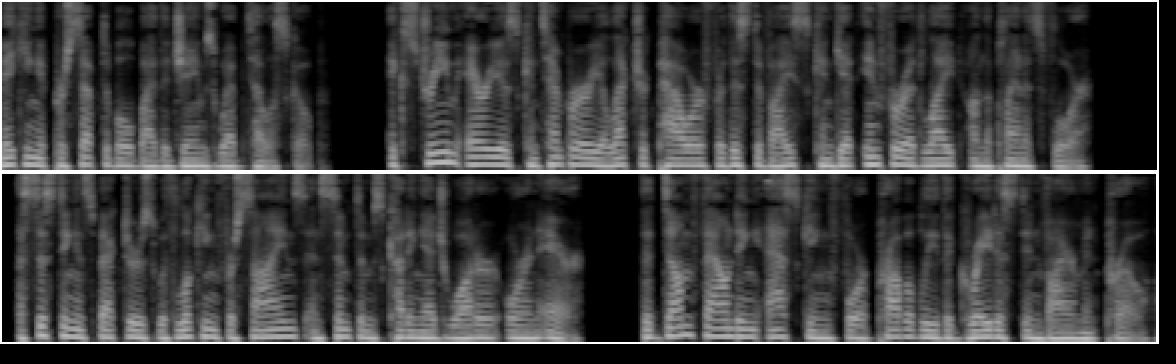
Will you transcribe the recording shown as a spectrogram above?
making it perceptible by the James Webb Telescope. Extreme areas contemporary electric power for this device can get infrared light on the planet's floor, assisting inspectors with looking for signs and symptoms cutting-edge water or in air. The dumbfounding asking for probably the greatest environment pro.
